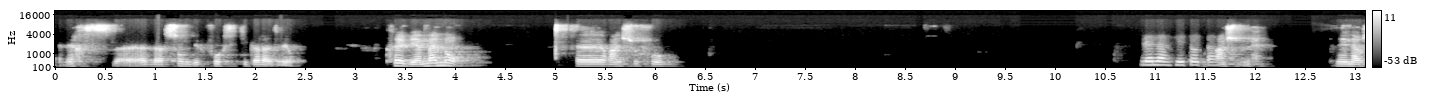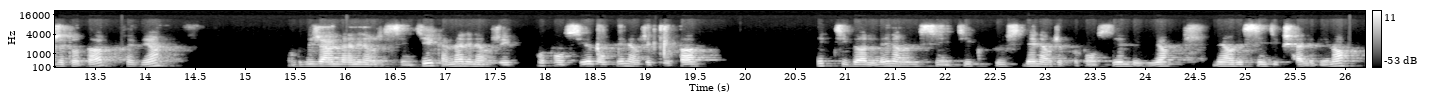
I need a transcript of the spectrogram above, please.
La somme des forces est égale à zéro. Très bien. Maintenant, euh, Ranchoufou. L'énergie totale. L'énergie totale, très bien. Donc déjà, on a l'énergie cinétique, on a l'énergie potentielle. Donc l'énergie totale est égale à l'énergie cinétique plus l'énergie potentielle devient l'énergie cinétique chalbina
